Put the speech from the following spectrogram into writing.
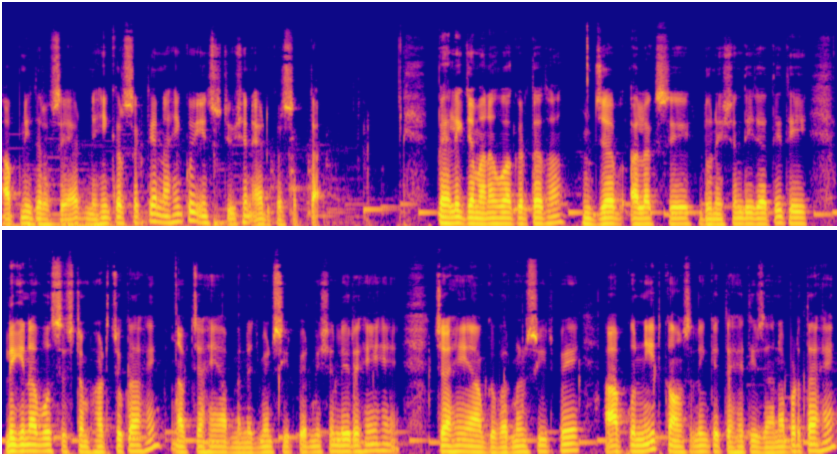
अपनी तरफ़ से ऐड नहीं कर सकते, ना ही कोई इंस्टीट्यूशन ऐड कर सकता। पहले एक ज़माना हुआ करता था, जब अलग से डोनेशन दी जाती थी, लेकिन अब वो सिस्टम हट चुका है। अब चाहे आप मैनेजमेंट सीट पे एडमिशन ले रहे हैं, चाहे आप गवर्नमेंट सीट पे, आपको नीट काउंसलिंग के तहत ही जाना पड़ता है।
